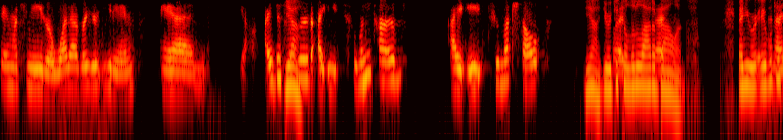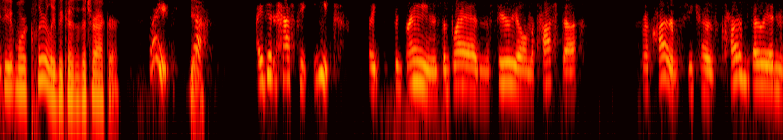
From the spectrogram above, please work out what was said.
sandwich meat or whatever you're eating. And yeah, I discovered yeah. I eat too many carbs. I ate too much salt. Yeah, you were just a little out of balance. And you were able to I, see it more clearly because of the tracker. Right. Yeah. yeah. I didn't have to eat like the grains, the bread and the cereal and the pasta for carbs because carbs are in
